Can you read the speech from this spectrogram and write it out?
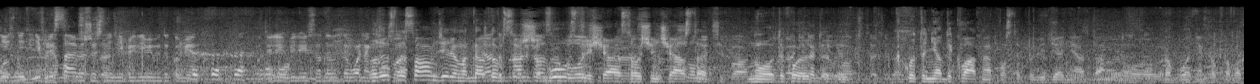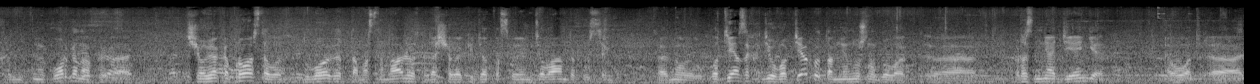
не, не- не представившись, не, не предъявив документ. Вот, или велись на дов- довольно Ну, то есть грубо. на самом деле на каждом шагу встречается очень часто типа, ну, такое так думал, кстати, да. какое-то неадекватное просто поведение там, ну, работников правоохранительных органов, когда человека просто вот ловят, там останавливают, когда человек идет по своим делам, допустим. Э, Ну, вот я заходил в аптеку, там мне нужно было э, разменять деньги. Вот, э,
